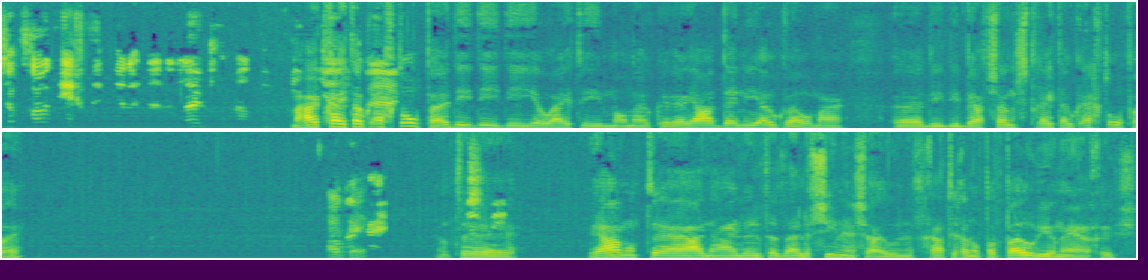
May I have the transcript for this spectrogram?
is ook gewoon echt een, een, een leuk iemand. Maar hij treedt ook echt op, hè? Die, die, die, hoe heet die man ook? weer? Ja, Danny ook wel, maar eh, die, die Bert Soons treedt ook echt op, hè? Oké. Want, eh, ja, want eh, hij, hij doet dat wel eens zien en zo. En dan gaat hij gewoon op een podium ergens.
